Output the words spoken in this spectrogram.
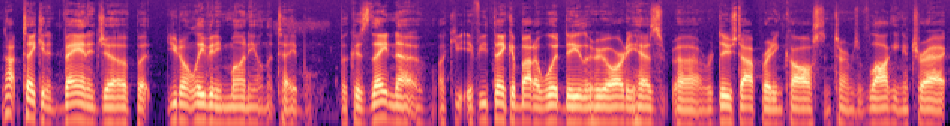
not taken advantage of, but you don't leave any money on the table because they know. Like if you think about a wood dealer who already has uh, reduced operating costs in terms of logging a tract,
